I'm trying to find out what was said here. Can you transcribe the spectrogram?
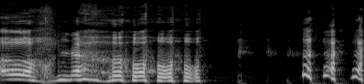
Oh, no.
